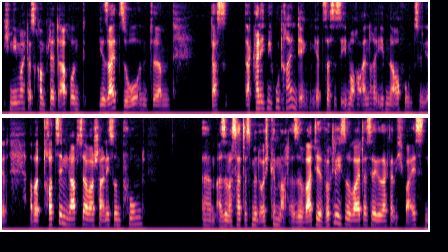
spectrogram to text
ich nehme euch das komplett ab und ihr seid so und ähm, das, da kann ich mich gut reindenken jetzt, dass es eben auch auf anderer Ebene auch funktioniert. Aber trotzdem gab es ja wahrscheinlich so einen Punkt, ähm, also was hat das mit euch gemacht? Also wart ihr wirklich so weit, dass ihr gesagt habt, ich weiß,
